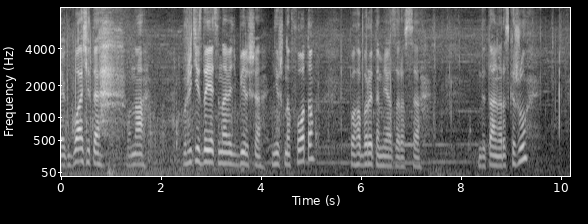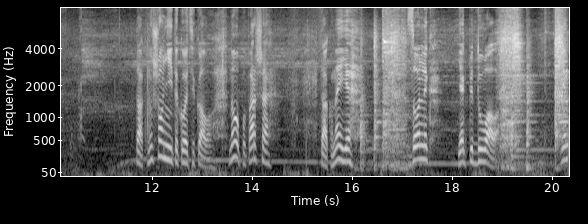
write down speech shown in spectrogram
Як бачите, вона в житті здається навіть більше, ніж на фото. По габаритам я зараз все детально розкажу. Так, ну що в ній такого цікавого? Ну, по-перше, так, у неї є зольник як піддувало. Він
